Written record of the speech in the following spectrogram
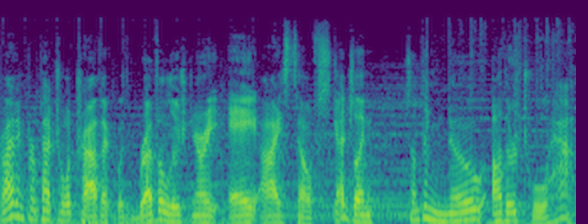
driving perpetual traffic with revolutionary AI self scheduling, something no other tool has.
